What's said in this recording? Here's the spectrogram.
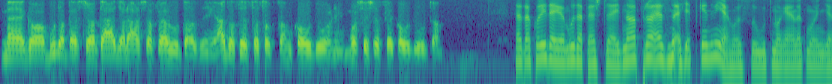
meg a Budapestre a tárgyalásra felutazni. Hát azt össze szoktam kódolni. Most is összekódoltam. Tehát akkor ide jön Budapestre egy napra, ez egyébként milyen hosszú út magának mondja?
